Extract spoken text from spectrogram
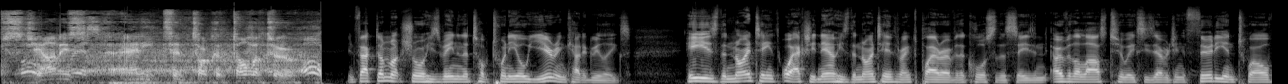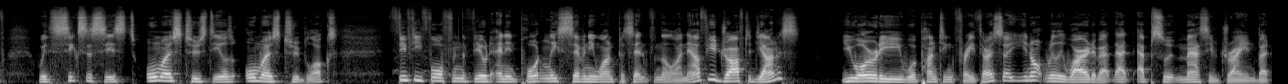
Giannis Antetokounmpo. In fact, I'm not sure he's been in the top 20 all year in category leagues. He is the 19th, or actually now he's the 19th ranked player over the course of the season. Over the last two weeks, he's averaging 30 and 12 with six assists, almost two steals, almost two blocks, 54 from the field, and importantly, 71% from the line. Now, if you drafted Giannis, you already were punting free throws, so you're not really worried about that absolute massive drain. But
